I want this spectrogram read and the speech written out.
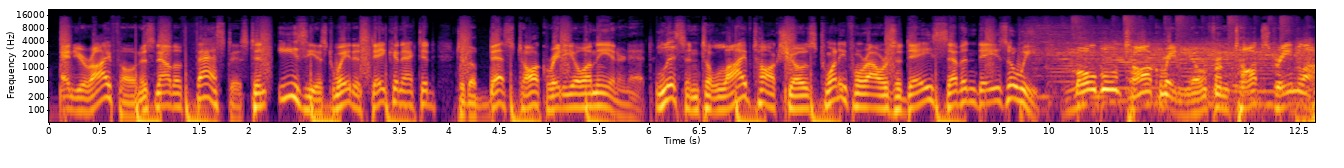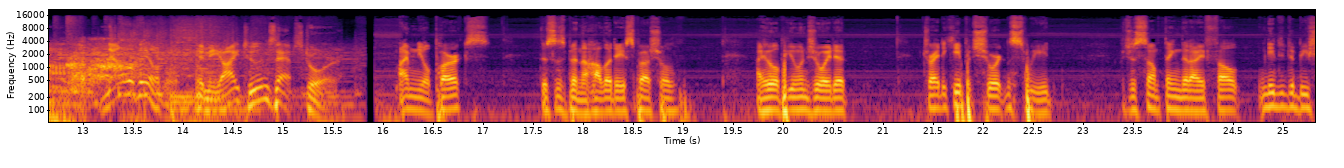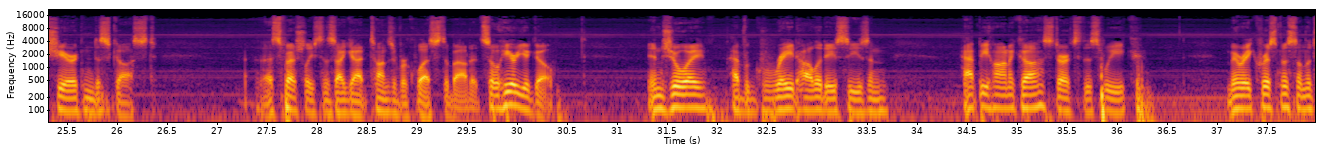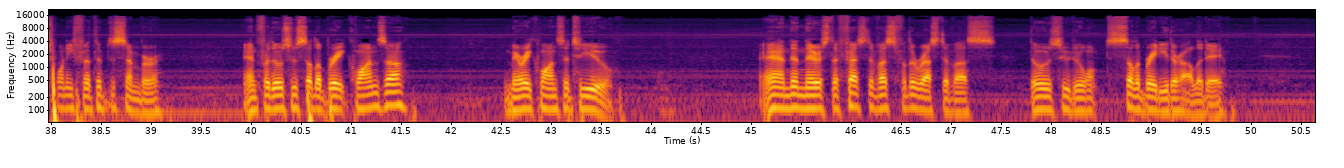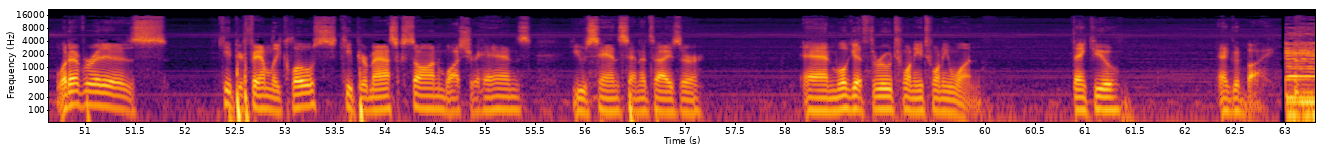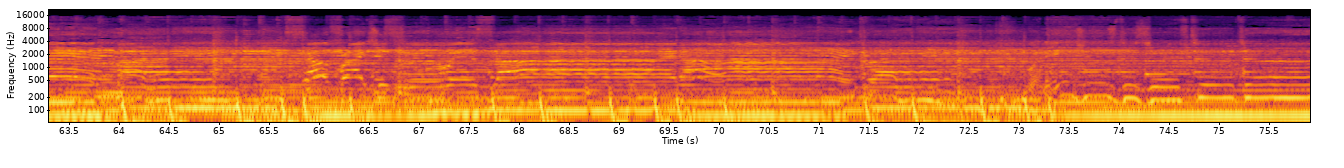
And your iPhone is now the fastest and easiest way to stay connected to the best talk radio on the internet. Listen to live talk shows 24 hours a day, 7 days a week. Mobile talk radio from TalkStream Live. Now available in the iTunes App Store. I'm Neil Parks. This has been the holiday special. I hope you enjoyed it. Tried to keep it short and sweet, which is something that I felt needed to be shared and discussed especially since I got tons of requests about it. So here you go. Enjoy. Have a great holiday season. Happy Hanukkah starts this week. Merry Christmas on the 25th of December. And for those who celebrate Kwanzaa, Merry Kwanzaa to you. And then there's the Festivus for the rest of us, those who don't celebrate either holiday. Whatever it is, keep your family close, keep your masks on, wash your hands, use hand sanitizer, and we'll get through 2021. Thank you, and goodbye. To die.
